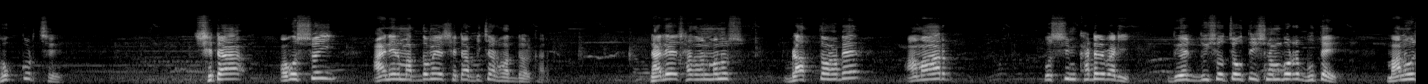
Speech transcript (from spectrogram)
ভোগ করছে, সেটা অবশ্যই আইনের মাধ্যমে সেটা বিচার হওয়ার দরকার। নাহলে সাধারণ মানুষ ব্রাত্য হবে। আমার পশ্চিম খাটের বাড়ি দুইশো চৌত্রিশ নম্বর বুথে মানুষ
